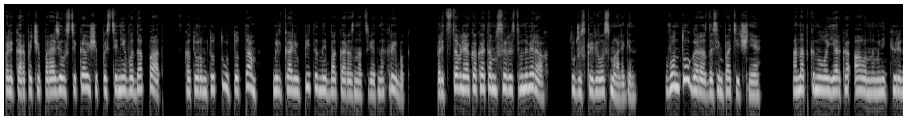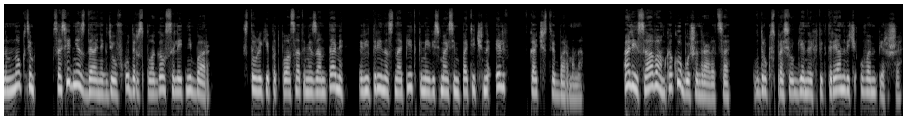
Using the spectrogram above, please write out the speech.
Поликарпыча поразил стекающий по стене водопад, в котором то тут, то там мелькали упитанные бока разноцветных рыбок. «Представляю, какая там сырость в номерах», — тут же скривилась Малигин. «Вон то гораздо симпатичнее». Она ткнула ярко-алым на маникюренным ногтем в соседнее здание, где у входа располагался летний бар. Столики под полосатыми зонтами, витрина с напитками весьма симпатичный эльф в качестве бармена. «Алиса, а вам какой больше нравится?» Вдруг спросил Генрих Викторианович у вампирши.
